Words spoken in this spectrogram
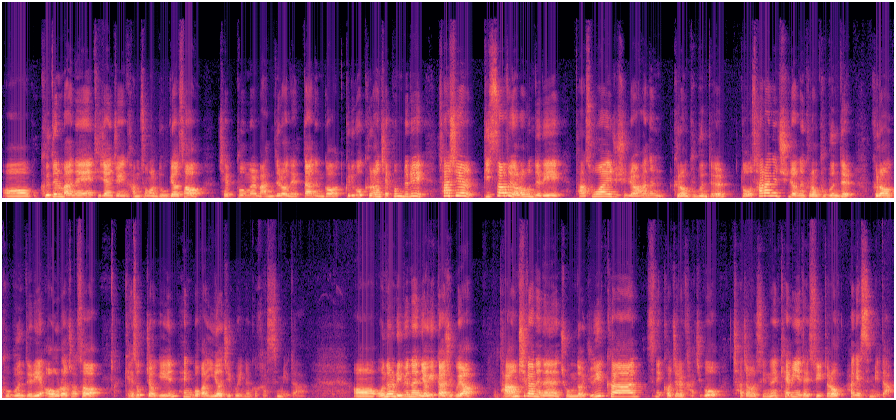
어, 그들만의 디자인적인 감성을 녹여서 제품을 만들어냈다는 것 그리고 그런 제품들이 사실 비싸도 여러분들이 다 소화해 주시려 하는 그런 부분들 또 사랑해 주시려는 그런 부분들 그런 부분들이 어우러져서 계속적인 행보가 이어지고 있는 것 같습니다. 어, 오늘 리뷰는 여기까지고요. 다음 시간에는 좀 더 유익한 스니커즈를 가지고 찾아올 수 있는 케빈이 될 수 있도록 하겠습니다.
